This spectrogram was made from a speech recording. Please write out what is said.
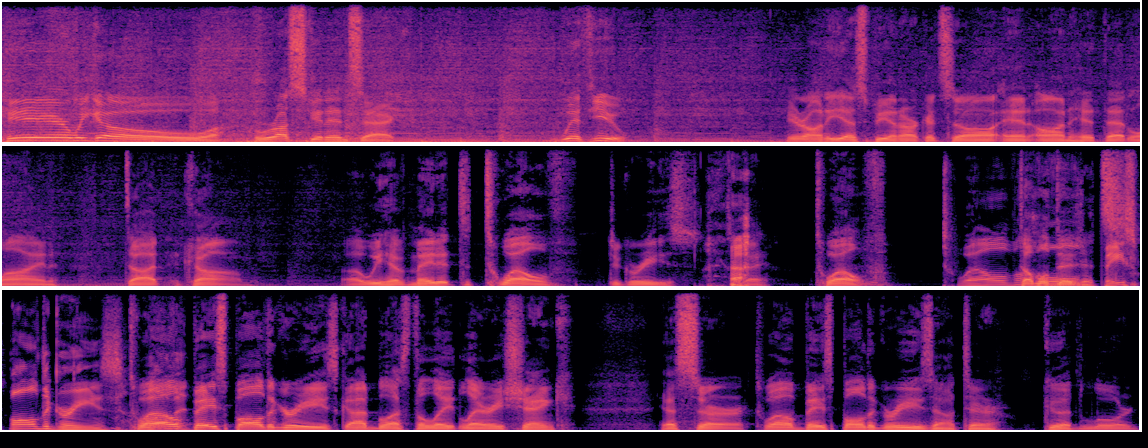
Here we go. Ruscin and Zach with you here on ESPN Arkansas and on hitthatline.com. Uh, we have made it to 12 degrees today. 12. 12 Double digits. baseball degrees. 12 baseball degrees. God bless the late Larry Shank. Yes, sir. 12 baseball degrees out there. Good Lord.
